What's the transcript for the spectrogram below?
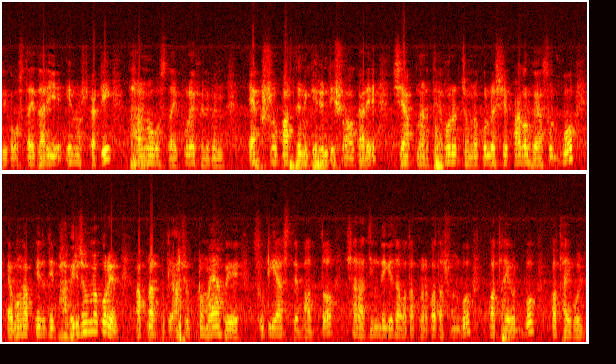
দিক অবস্থায় দাঁড়িয়ে এই নস্কাটি ধারণ অবস্থায় পুড়ে ফেলবেন। একশো পার্সেন্ট গ্যারেন্টি সহকারে সে আপনার দেবরের জন্য করলে সে পাগল হয়ে ছুটবো এবং আপনি যদি ভাবির জন্য করেন, আপনার প্রতি আসক্ত মায়া হয়ে ছুটি আসতে বাধ্য। সারা জিন্দগি যাবত আপনার কথা শুনব, কথাই উঠবো, কথাই বলব।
